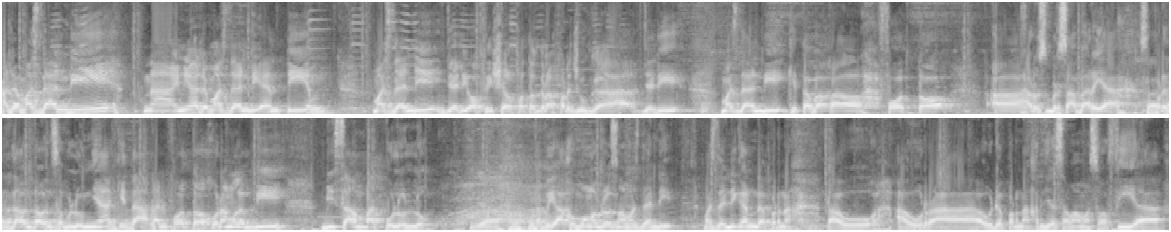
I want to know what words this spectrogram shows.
Ada Mas Dandi. Nah, ini ada Mas Dandi and team. Mas Dandi jadi official photographer juga. Jadi Mas Dandi kita bakal foto uh, harus bersabar ya. Seperti tahun-tahun sebelumnya kita akan foto kurang lebih bisa 40 look. Ya. Tapi aku mau ngobrol sama Mas Dandi. Mas Dandi kan udah pernah tahu Aura, udah pernah kerja sama Mas Sofia,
